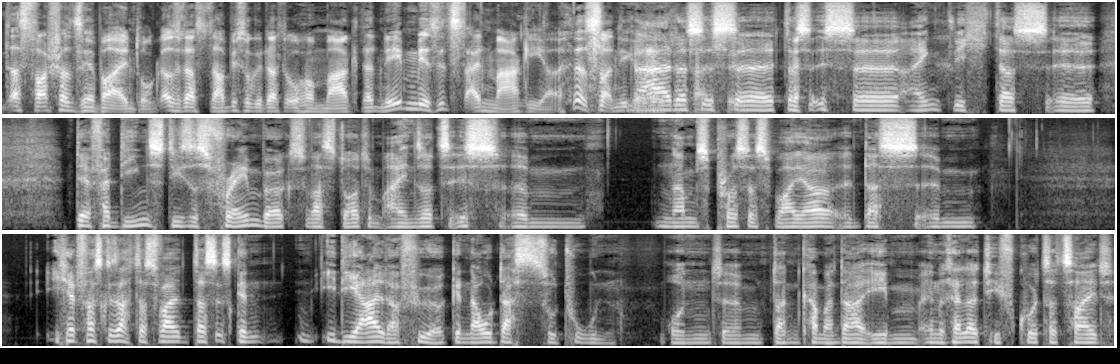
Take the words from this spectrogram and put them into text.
Das war schon sehr beeindruckend. Also das, da habe ich so gedacht, oh Mag, da neben mir sitzt ein Magier. Das war nicht ja, das ist, äh, das ist äh, eigentlich das, äh, der Verdienst dieses Frameworks, was dort im Einsatz ist, ähm, namens Processwire, dass ähm, ich hätte fast gesagt, das war, das ist ideal dafür, genau das zu tun. Und ähm, dann kann man da eben in relativ kurzer Zeit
